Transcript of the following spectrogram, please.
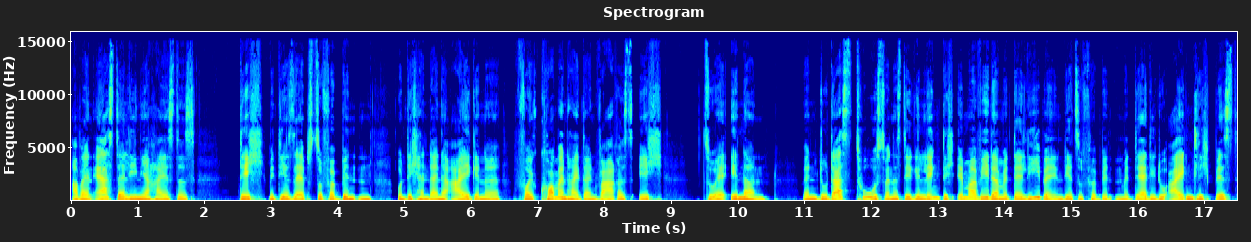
Aber in erster Linie heißt es, dich mit dir selbst zu verbinden und dich an deine eigene Vollkommenheit, dein wahres Ich zu erinnern. Wenn du das tust, wenn es dir gelingt, dich immer wieder mit der Liebe in dir zu verbinden, mit der, die du eigentlich bist,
